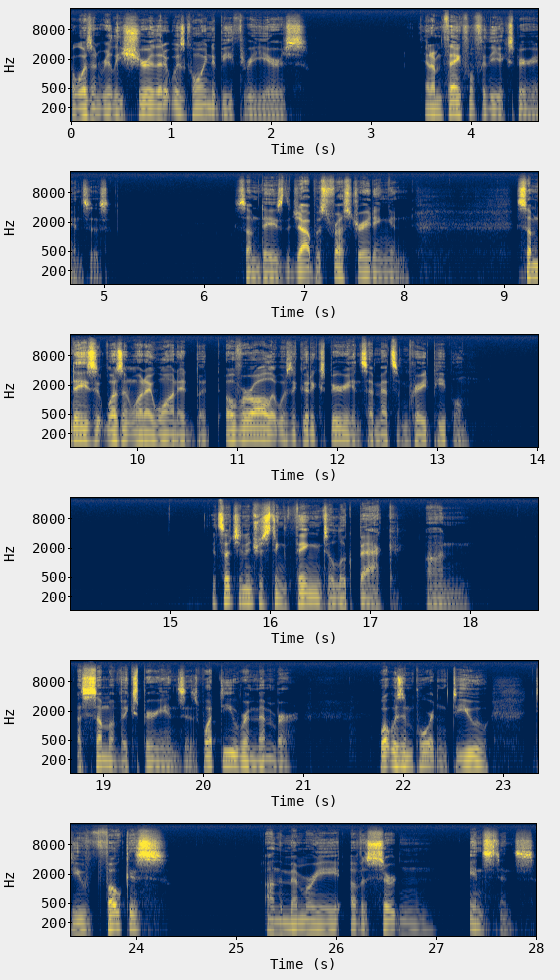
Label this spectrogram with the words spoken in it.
I wasn't really sure that it was going to be three years and I'm thankful for the experiences. Some days the job was frustrating, and some days it wasn't what I wanted, but overall it was a good experience. I met some great people. It's such an interesting thing to look back on a sum of experiences. What do you remember? What was important? Do you do you focus on the memory of a certain instance?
